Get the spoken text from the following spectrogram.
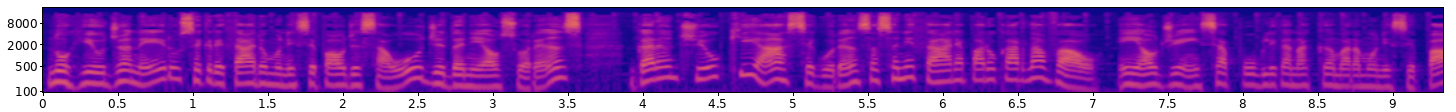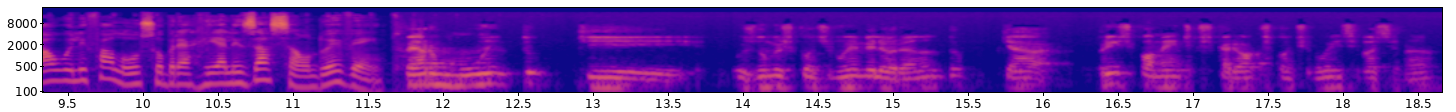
No Rio de Janeiro, o secretário municipal de saúde, Daniel Sorans, garantiu que há segurança sanitária para o carnaval. Em audiência pública na Câmara Municipal, ele falou sobre a realização do evento. Espero muito que os números continuem melhorando, que a, principalmente que os cariocas continuem se vacinando,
